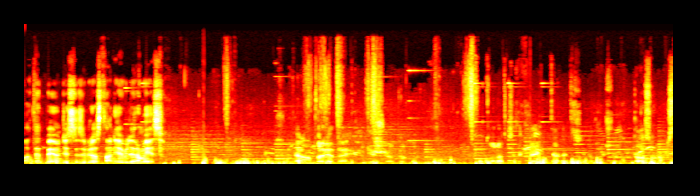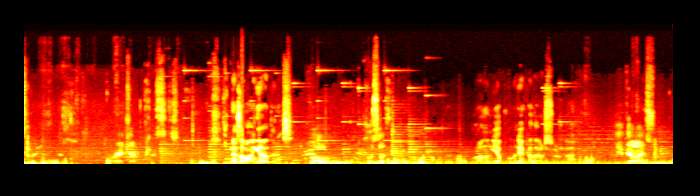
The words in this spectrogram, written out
Vahdet Bey önce sizi biraz tanıyabilir miyiz? Ben Antalya'da yaşıyordum. Fotoğrafçılık ve galericiyle uğraşıyordum. Daha sonra Mısır'a geldim. Bu heykel müzesi için. Ne zaman geldiniz? 9 Haziran, Buranın yapımı ne kadar sürdü? 7 ay sürdü.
